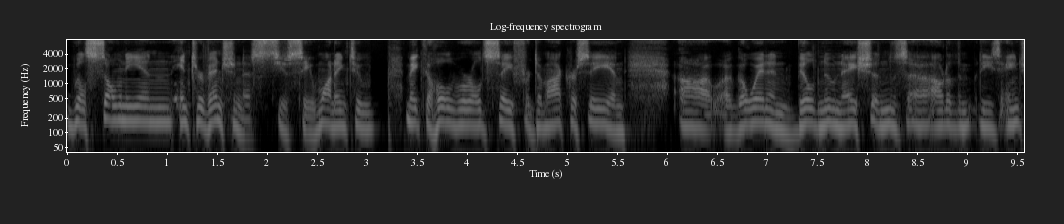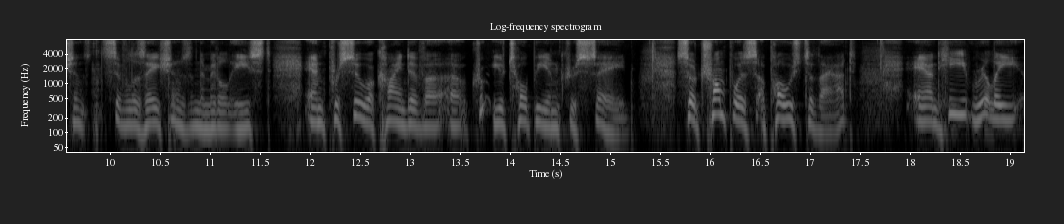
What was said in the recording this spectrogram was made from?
Wilsonian interventionists. You see, wanting to make the whole world safe for democracy and uh, go in and build new nations out of the, these ancient civilizations in the Middle East and pursue a kind of a, a utopian crusade. So Trump was opposed to that, and he really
